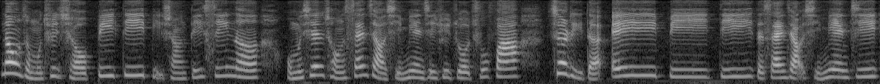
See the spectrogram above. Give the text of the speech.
那我怎么去求 BD 比上 DC 呢？我们先从三角形面积去做出发，这里的 ABD 的三角形面积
